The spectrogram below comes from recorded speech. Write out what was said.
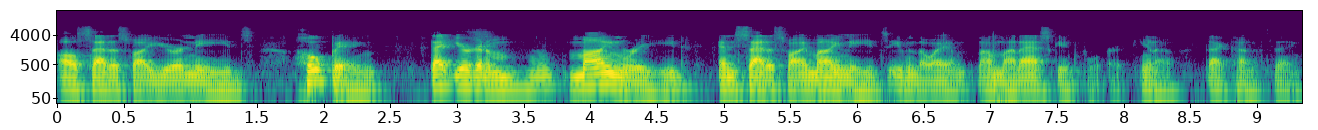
I'll satisfy your needs, hoping that you're going to mind read and satisfy my needs, even though I am, I'm not asking for it, you know, that kind of thing.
